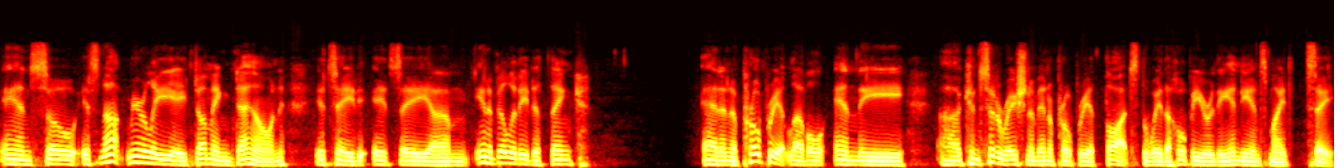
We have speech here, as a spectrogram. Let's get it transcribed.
And so it's not merely a dumbing down; it's a it's a um, inability to think at an appropriate level, and the uh, consideration of inappropriate thoughts, the way the Hopi or the Indians might say.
